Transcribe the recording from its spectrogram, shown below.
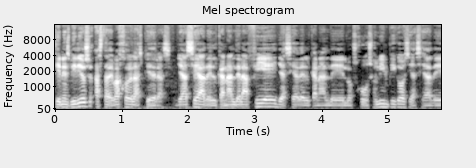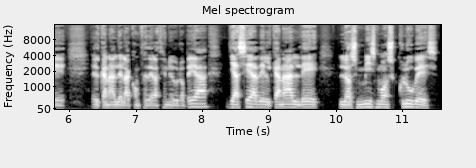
tienes vídeos hasta debajo de las piedras, ya sea del canal de la FIE, ya sea del canal de los Juegos Olímpicos, ya sea del de canal de la Confederación Europea, ya sea del canal de los mismos clubes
